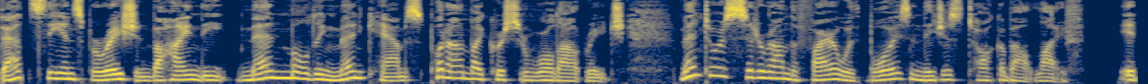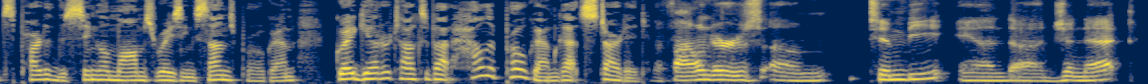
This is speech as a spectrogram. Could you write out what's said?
That's the inspiration behind the Men Molding Men camps put on by Christian World Outreach. Mentors sit around the fire with boys and they just talk about life. It's part of the Single Moms Raising Sons program. Greg Yoder talks about how the program got started. The founders, um, Timby and uh, Jeanette,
